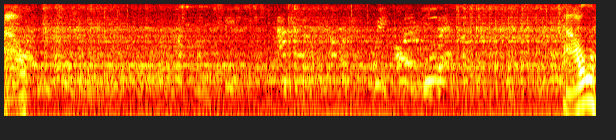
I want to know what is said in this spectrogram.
Ow. Ow.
